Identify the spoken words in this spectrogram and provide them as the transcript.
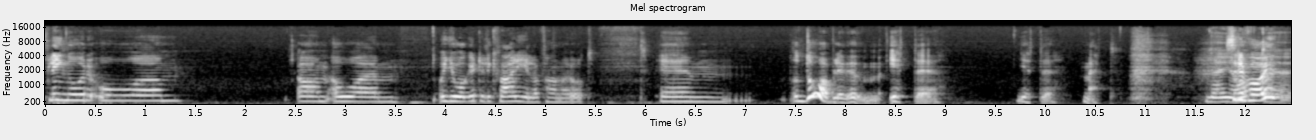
flingor och, um, och, um, och yoghurt eller kvarg eller vad fan jag åt. Ehm, och då blev jag jätte, jättemätt. Nej, jag, har var ju- inte,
